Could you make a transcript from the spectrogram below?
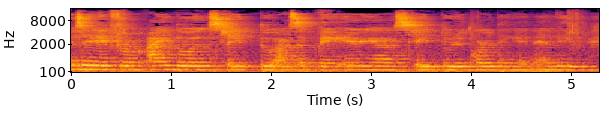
Kasi from Idol, straight to ASAP Bay Area, straight to recording in LA,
